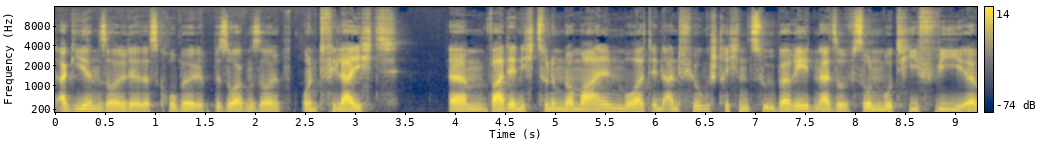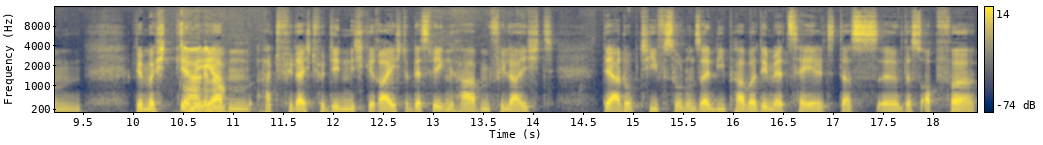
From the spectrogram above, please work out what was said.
agieren soll, der das Grobe besorgen soll. Und vielleicht ähm, war der nicht zu einem normalen Mord in Anführungsstrichen zu überreden. Also so ein Motiv wie ähm, wir möchten gerne ja, genau. erben, hat vielleicht für den nicht gereicht und deswegen haben vielleicht der Adoptivsohn und sein Liebhaber dem erzählt, dass äh, das Opfer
